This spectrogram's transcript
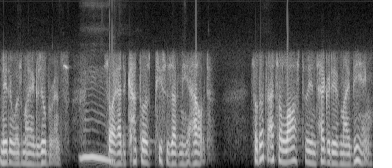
Neither was my exuberance. Mm. So I had to cut those pieces of me out. So that's that's a loss to the integrity of my being.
